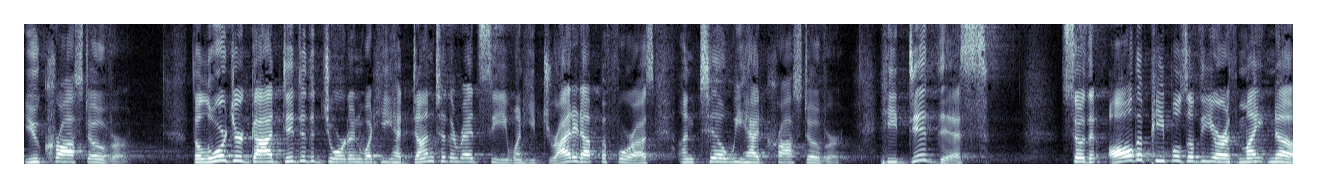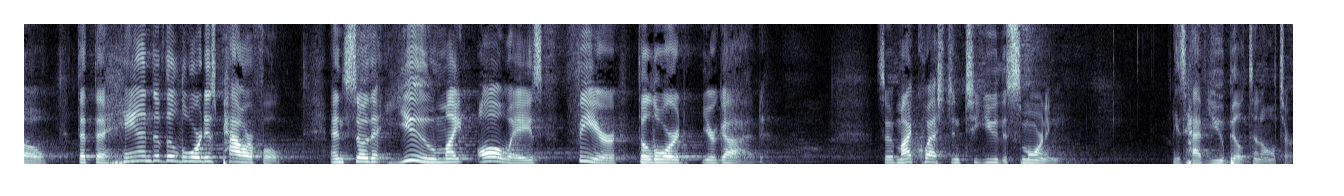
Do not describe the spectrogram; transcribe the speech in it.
you crossed over. The Lord your God did to the Jordan what He had done to the Red Sea when He dried it up before us until we had crossed over. He did this so that all the peoples of the earth might know that the hand of the Lord is powerful and so that you might always fear the Lord your God. So, my question to you this morning is Have you built an altar?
